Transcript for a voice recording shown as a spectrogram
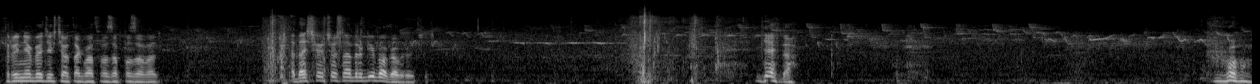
który nie będzie chciał tak łatwo zapozować. A da się chociaż na drugi bok obrócić. Nie da. Wow.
